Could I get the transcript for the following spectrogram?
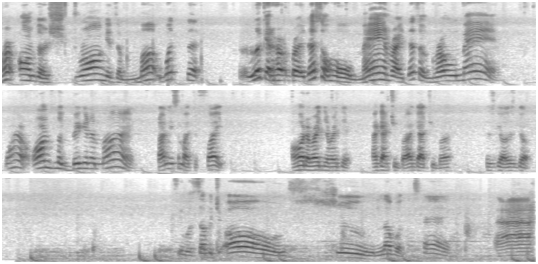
Her arms are strong as a mud. What the? Look at her, bro. That's a whole man, right? That's a grown man. Why her arms look bigger than mine? I need somebody to fight. Oh, hold it right there, right there. I got you, bro. I got you, bro. Let's go. Let's go. Let's see what's up with you. Oh, shoot. Level 10. Ah.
